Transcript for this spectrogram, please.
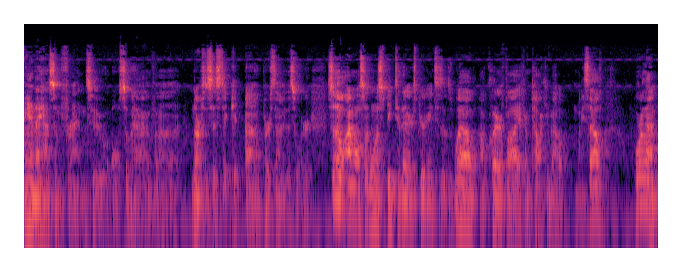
And I have some friends who also have uh, narcissistic uh, personality disorder. So I'm also going to speak to their experiences as well. I'll clarify if I'm talking about myself or them.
